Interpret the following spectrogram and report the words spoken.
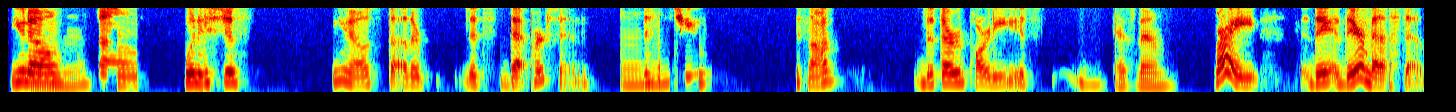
You know, Mm-hmm. um, when it's just you know, it's the other, it's that person. It's Mm-hmm. not you. It's not the third party. It's It's them. right. They they're messed up.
